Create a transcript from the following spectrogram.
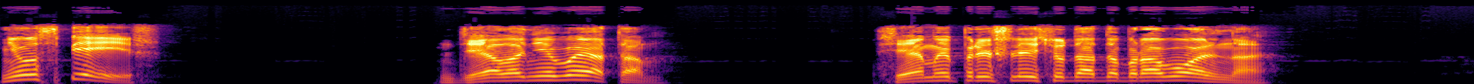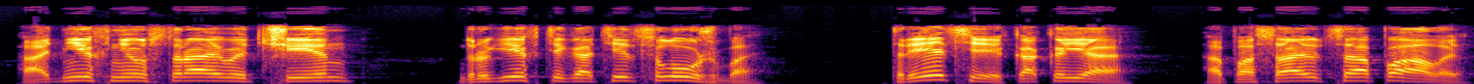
Не успеешь». «Дело не в этом. Все мы пришли сюда добровольно. Одних не устраивает чин, других тяготит служба. Третьи, как и я, опасаются опалы.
